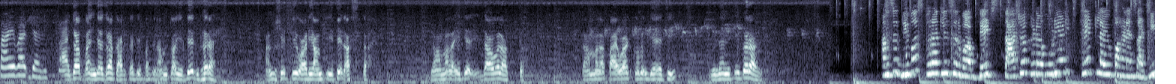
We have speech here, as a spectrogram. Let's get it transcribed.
पायवाट द्यावी. माझ्या पंजाच्या कारकर्दीपासून आमचा इथेच घर आहे. आम्ही शेतीवाडी आमची इथेच असतं. तेव्हा आम्हाला इथे जावं लागतं. तर आम्हाला पायवाट करून द्यायची विनंती करावी. आमचे दिवसभरातले सर्व अपडेट्स ताज्या घडामोडी आणि थेट लाईव्ह पाहण्यासाठी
